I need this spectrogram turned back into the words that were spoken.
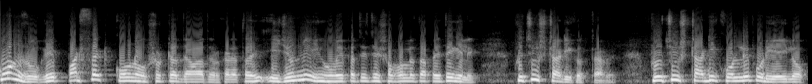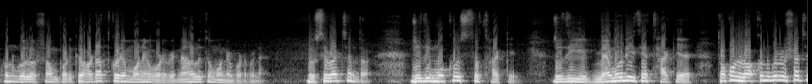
কোন রোগে পারফেক্ট কোন ওষুধটা দেওয়া দরকার? তাই এই জন্যই হোমিওপ্যাথিতে সফলতা পেতে গেলে প্রচুর স্টাডি করতে হবে। প্রচুর স্টাডি করলে পরে এই লক্ষণগুলো সম্পর্কে হঠাৎ করে মনে পড়বে, না হলে তো মনে পড়বে না। বুঝতে পারছেন তো? যদি মুখস্থ থাকে, যদি মেমোরিতে থাকে, তখন লক্ষণগুলোর সাথে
